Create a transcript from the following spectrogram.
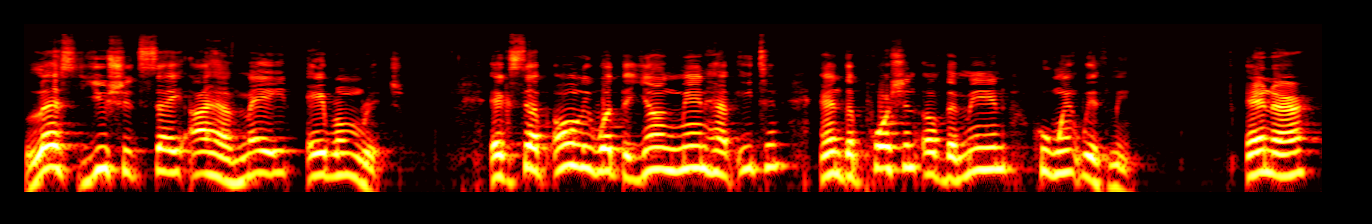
lest you should say, I have made Abram rich, except only what the young men have eaten, and the portion of the men who went with me. Aner,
